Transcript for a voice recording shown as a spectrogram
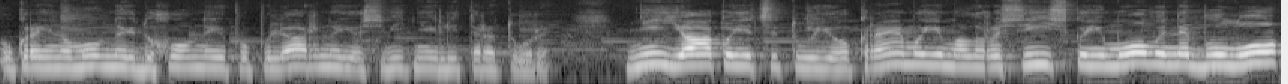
україномовної духовної популярної освітньої літератури. Ніякої, цитую, окремої малоросійської мови не було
